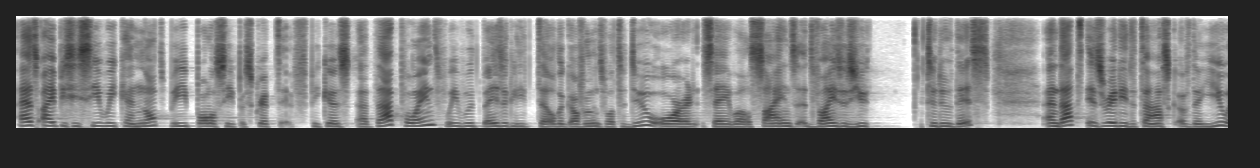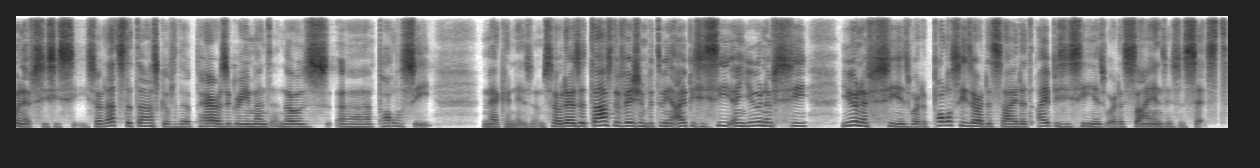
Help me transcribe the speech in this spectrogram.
as IPCC, we cannot be policy prescriptive because at that point we would basically tell the governments what to do or say, well, science advises you to do this. And that is really the task of the UNFCCC. So that's the task of the Paris Agreement and those uh, policy mechanisms. So there's a task division between IPCC and UNFCCC. UNFCCC is where the policies are decided, IPCC is where the science is assessed.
